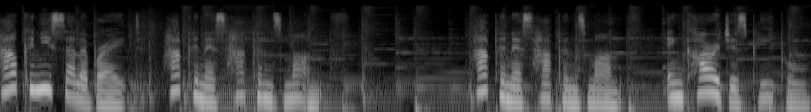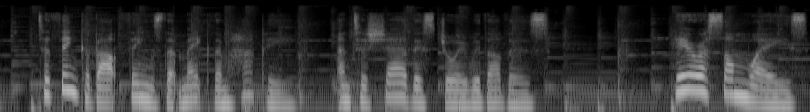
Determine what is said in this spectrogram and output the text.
How can you celebrate Happiness Happens Month? Happiness Happens Month encourages people to think about things that make them happy and to share this joy with others. Here are some ways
